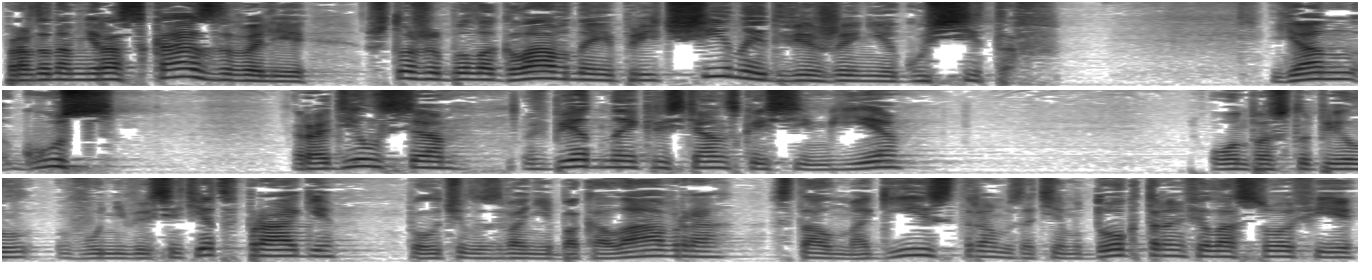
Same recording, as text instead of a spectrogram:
Правда, нам не рассказывали, что же было главной причиной движения гуситов. Ян Гус родился в бедной крестьянской семье. Он поступил в университет в Праге, получил звание бакалавра, стал магистром, затем доктором философии,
